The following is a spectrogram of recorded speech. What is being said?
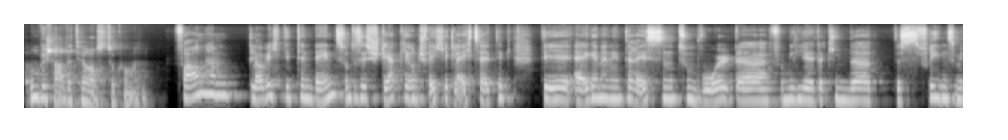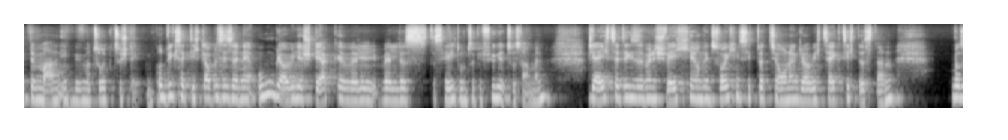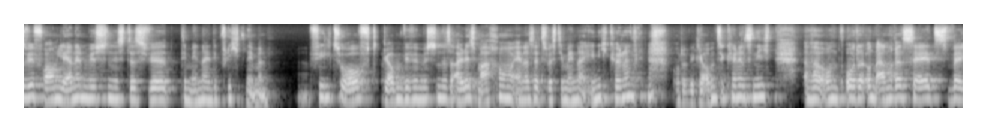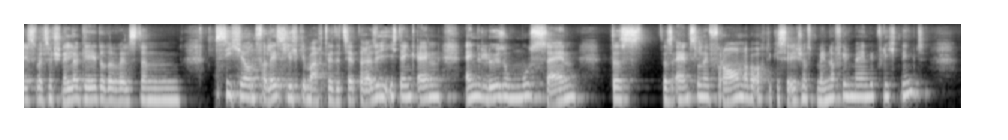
unbeschadet herauszukommen? Frauen haben, glaube ich, die Tendenz, und das ist Stärke und Schwäche gleichzeitig, die eigenen Interessen zum Wohl der Familie, der Kinder, des Friedens mit dem Mann irgendwie mal zurückzustecken. Und wie gesagt, ich glaube, es ist eine unglaubliche Stärke, weil, weil das, das hält unser Gefüge zusammen. Gleichzeitig ist es aber eine Schwäche und in solchen Situationen, glaube ich, zeigt sich das dann. Was wir Frauen lernen müssen, ist, dass wir die Männer in die Pflicht nehmen. Viel zu oft glauben wir, wir müssen das alles machen. Einerseits, weil es die Männer eh nicht können oder wir glauben, sie können es nicht. Äh, und, oder, und andererseits, weil es halt schneller geht oder weil es dann sicher und verlässlich gemacht wird etc. Also ich, ich denke, ein, eine Lösung muss sein, dass, dass einzelne Frauen, aber auch die Gesellschaft Männer viel mehr in die Pflicht nimmt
